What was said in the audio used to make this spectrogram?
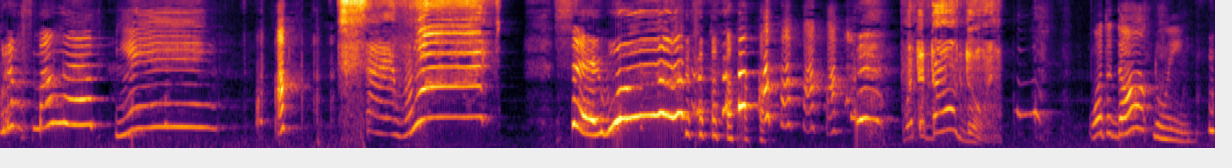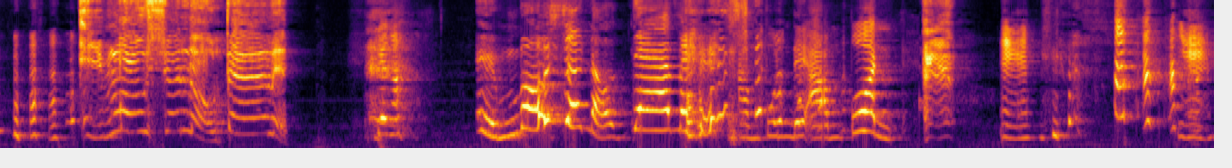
Kurang semangat. Say what? Say what? What the dog doing? What the dog doing? Emotional, damn it. Dia nggak emotional damage. Ampun deh, ampun.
